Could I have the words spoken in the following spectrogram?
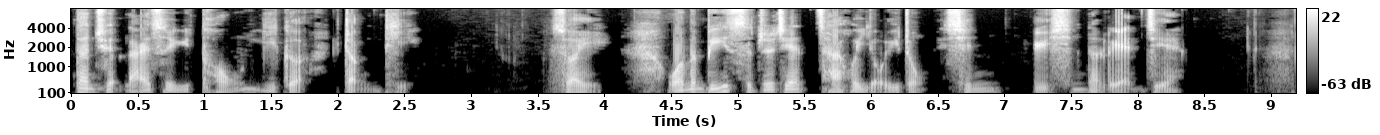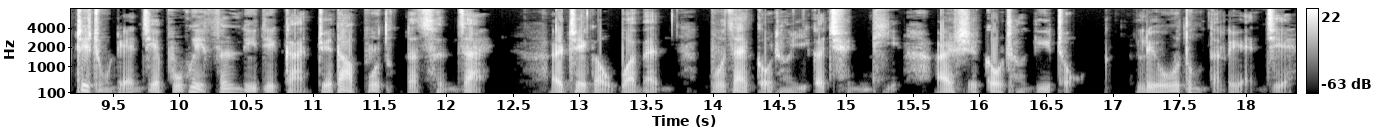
但却来自于同一个整体。所以，我们彼此之间才会有一种心与心的连接。这种连接不会分离地感觉到不同的存在，而这个我们不再构成一个群体，而是构成一种流动的连接。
